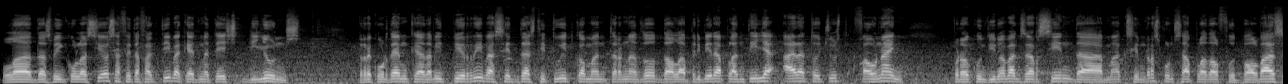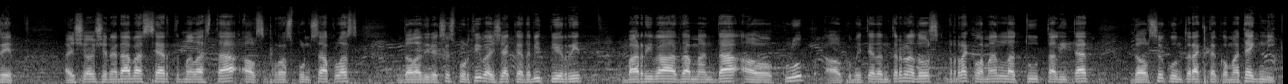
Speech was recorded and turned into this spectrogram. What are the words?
La desvinculació s'ha fet efectiva aquest mateix dilluns. Recordem que David Pirri va ser destituït com a entrenador de la primera plantilla ara tot just fa un any, però continuava exercint de màxim responsable del futbol base. Això generava cert malestar als responsables de la direcció esportiva, ja que David Pirri va arribar a demandar al club, al comitè d'entrenadors, reclamant la totalitat del seu contracte com a tècnic.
